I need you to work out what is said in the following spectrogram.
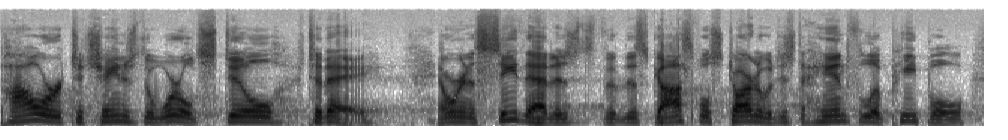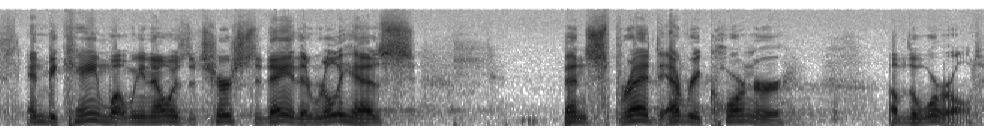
Power to change the world still today. And we're going to see that as this gospel started with just a handful of people and became what we know as the church today that really has been spread to every corner of the world.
